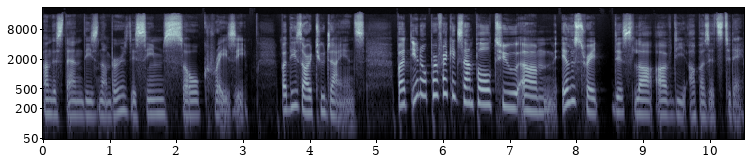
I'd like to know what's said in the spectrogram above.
understand these numbers. They seem so crazy. But these are two giants. But, you know, perfect example to um, illustrate this law of the opposites today.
